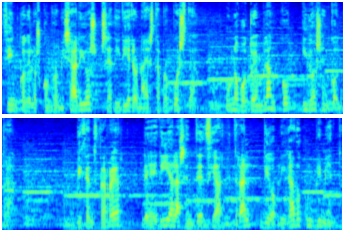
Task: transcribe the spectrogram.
Cinco de los compromisarios se adhirieron a esta propuesta, uno votó en blanco y dos en contra. Vicente Ferrer leería la sentencia arbitral de obligado cumplimiento.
